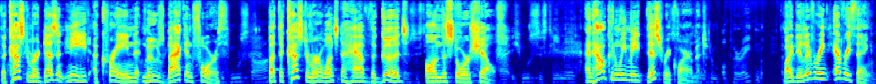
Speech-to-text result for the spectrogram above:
The customer doesn't need a crane that moves back and forth, but the customer wants to have the goods on the store shelf. And how can we meet this requirement? By delivering everything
